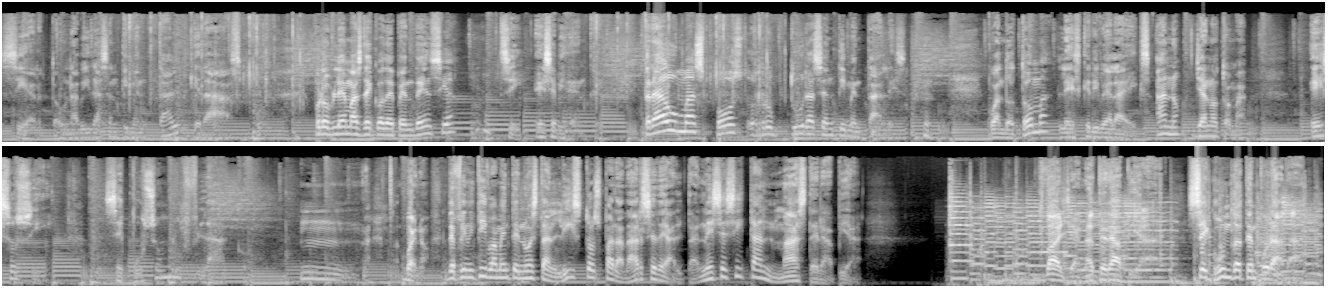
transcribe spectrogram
cierto, una vida sentimental que da asco. ¿Problemas de codependencia? Sí, es evidente. Traumas post rupturas sentimentales. Cuando toma, le escribe a la ex. Ah, no, ya no toma. Eso sí, se puso muy flaco. Mm, bueno, definitivamente no están listos para darse de alta. Necesitan más terapia. Vayan a terapia. Segunda temporada.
